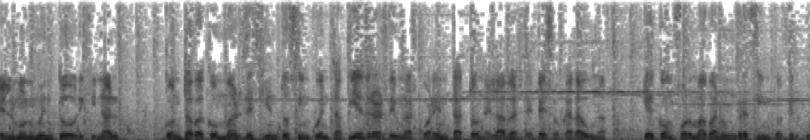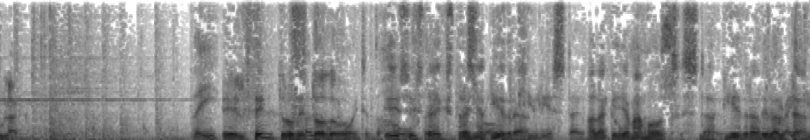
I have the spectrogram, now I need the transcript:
El monumento original contaba con más de 150 piedras de unas 40 toneladas de peso cada una que conformaban un recinto circular. El centro de todo es esta extraña piedra a la que llamamos la piedra del altar.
